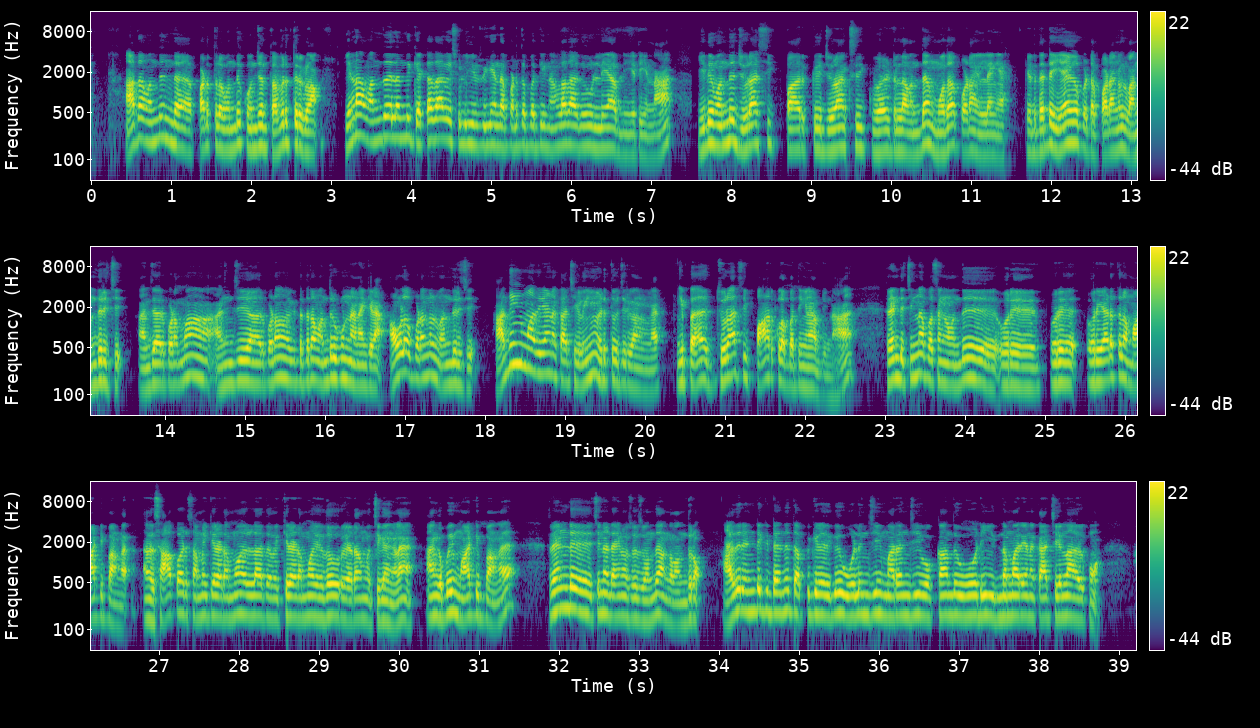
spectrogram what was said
அதை வந்து இந்த படத்தில் வந்து கொஞ்சம் தவிர்த்துருக்கலாம். ஏன்னா வந்ததுலேருந்து கெட்டதாகவே சொல்லிக்கிட்டு இருக்கேன் இந்த படத்தை பற்றி நல்லதாக எதுவும் இல்லையா அப்படின்னு கேட்டிங்கன்னா இது வந்து ஜுராசிக் பார்க்கு ஜுராசிக் வேர்ல்டில் வந்த மொதல் படம் இல்லைங்க. கிட்டத்தட்ட ஏகப்பட்ட படங்கள் வந்துருச்சு. அஞ்சாறு படமாக அஞ்சு ஆறு படம் கிட்டத்தட்ட வந்திருக்கும்னு நினைக்கிறேன். அவ்வளோ படங்கள் வந்துருச்சு. அதே மாதிரியான காட்சிகளையும் எடுத்து வச்சுருக்காங்க இப்போ ஜுராசிக் பார்க்கில் பார்த்தீங்கன்னா அப்படின்னா ரெண்டு சின்ன பசங்க வந்து ஒரு ஒரு ஒரு இடத்துல மாட்டிப்பாங்க. அந்த சாப்பாடு சமைக்கிற இடமோ இல்லை அதை வைக்கிற இடமோ ஏதோ ஒரு இடம் வச்சுக்கோங்களேன். அங்கே போய் மாட்டிப்பாங்க. ரெண்டு சின்ன டைனோசர்ஸ் வந்து அங்கே வந்துடும் அது ரெண்டு கிட்டேருந்து தப்பிக்கிறதுக்கு ஒளிஞ்சி மறைஞ்சி உட்காந்து ஓடி இந்த மாதிரியான காட்சிகள்லாம் இருக்கும்.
